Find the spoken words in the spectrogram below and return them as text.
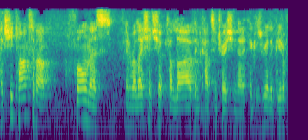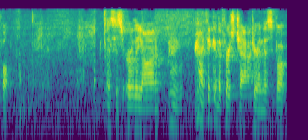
And she talks about fullness in relationship to love and concentration that I think is really beautiful. This is early on, I think in the first chapter in this book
